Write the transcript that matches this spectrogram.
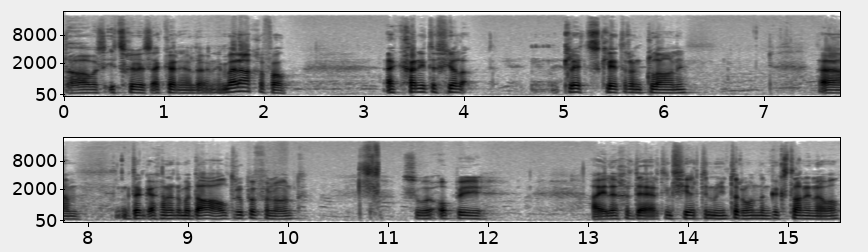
daar was iets gewees ek kan nie onthou nie. Maar in elk geval ek gaan nie te veel klets kletter en kla nie. Ehm um, ek dink ek gaan net met daai haltroepe vanaand so op die heilige 13 14 minute rond dink ek staan hy nou al.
